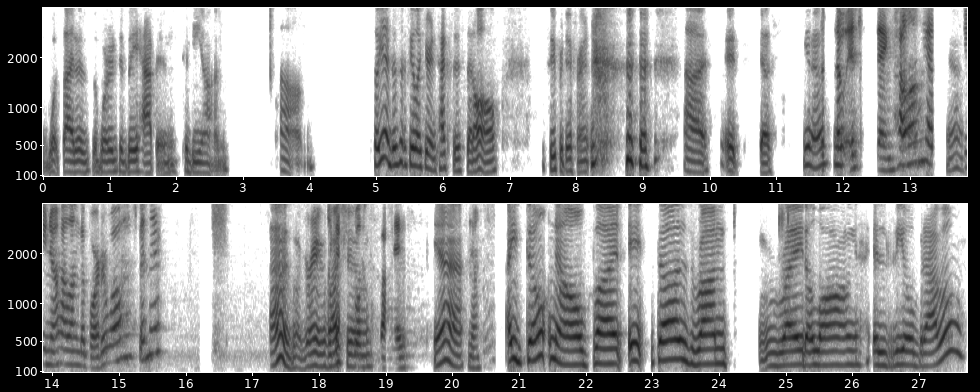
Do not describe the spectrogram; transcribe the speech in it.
what side of the border did they happen to be on? Um so yeah it doesn't feel like you're in texas at all. Super different. Uh it's just you know so interesting. How long has yeah. do you know how long the border wall has been there that is a great question. Yeah. Yeah. I don't know, but it does run right along El Rio Bravo,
